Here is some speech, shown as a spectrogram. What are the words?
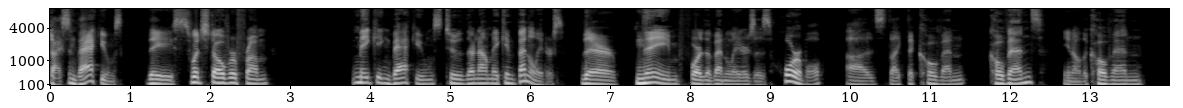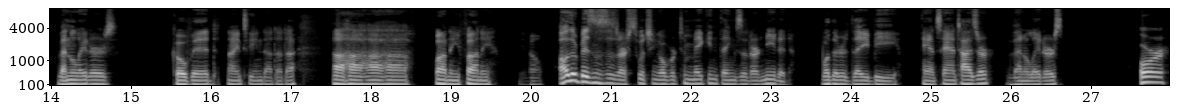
Dyson vacuums. They switched over from making vacuums to they're now making ventilators. Their name for the ventilators is horrible, uh, it's like the CoVent CoVents, you know, the CoVent ventilators, COVID nineteen, da da da, ha ha ha ha, funny, funny. You know, other businesses are switching over to making things that are needed, whether they be hand sanitizer, ventilators, or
